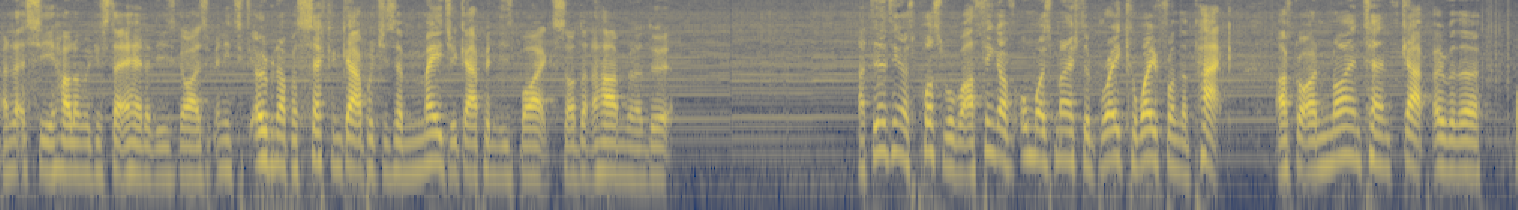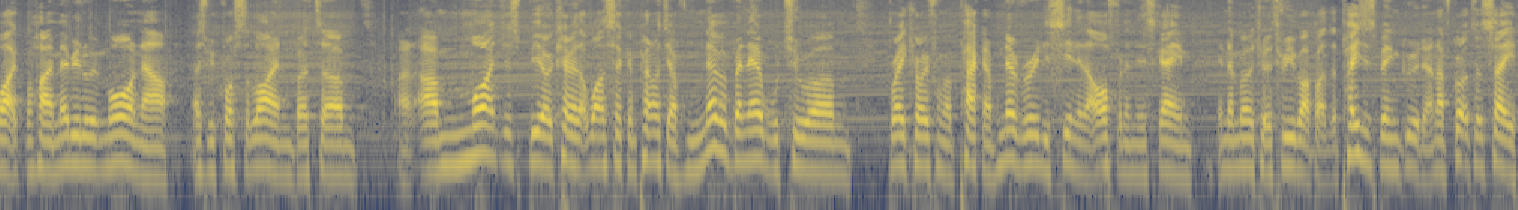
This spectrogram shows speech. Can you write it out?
And let's see how long we can stay ahead of these guys. We need to open up a second gap, which is a major gap in these bikes. So I don't know how I'm going to do it. I didn't think it was possible, but I think I've almost managed to break away from the pack. I've got a 9 tenth gap over the bike behind, maybe a little bit more now as we cross the line, but um, I, might just be okay with that one second penalty. I've never been able to um, break away from a pack, I've never really seen it that often in this game in a Moto 3 bike, but the pace has been good, and I've got to say,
